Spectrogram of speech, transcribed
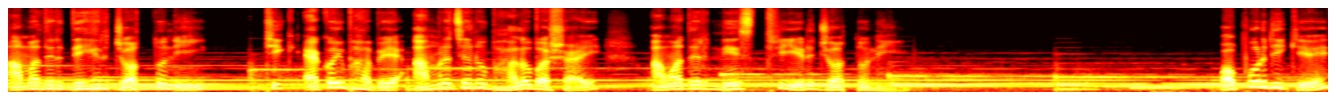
আমাদের দেহের যত্ন নিই, ঠিক একইভাবে আমরা যেন ভালোবাসায় আমাদের নিজ স্ত্রীর যত্ন নিই। অপরদিকে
